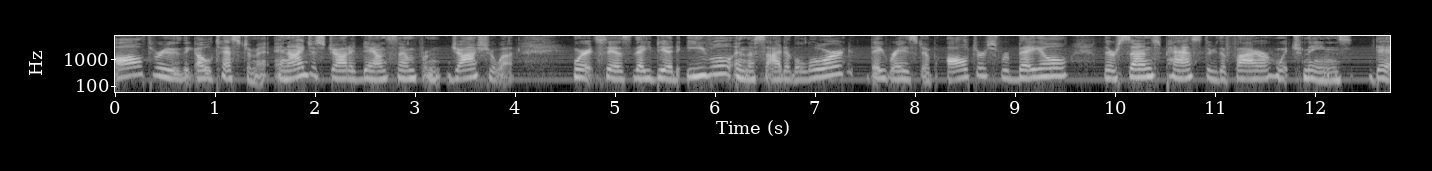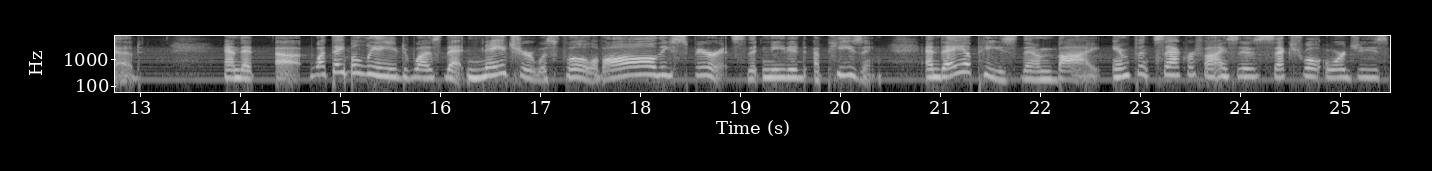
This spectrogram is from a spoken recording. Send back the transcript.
all through the Old Testament. And I just jotted down some from Joshua where it says they did evil in the sight of the Lord. They raised up altars for Baal. Their sons passed through the fire, which means dead. And that uh, what they believed was that nature was full of all these spirits that needed appeasing. And they appeased them by infant sacrifices, sexual orgies,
